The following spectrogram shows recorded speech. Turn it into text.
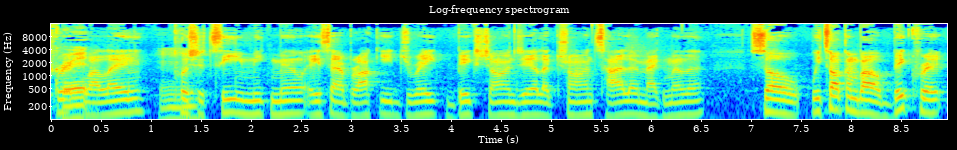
Crit. Wale, Mhm. Pusha T, Meek Mill, ASAP Rocky, Drake, Big Sean, J. Electron, Tyler, Mac Miller. So we talking about Big Crit.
